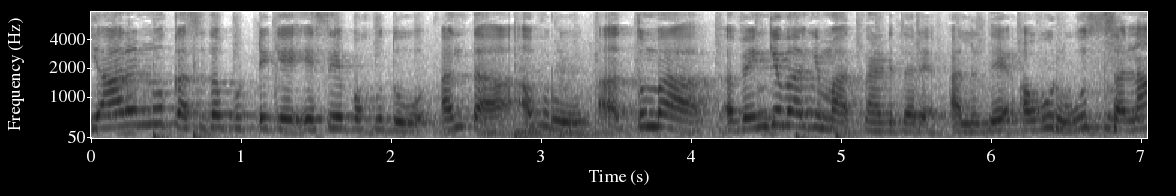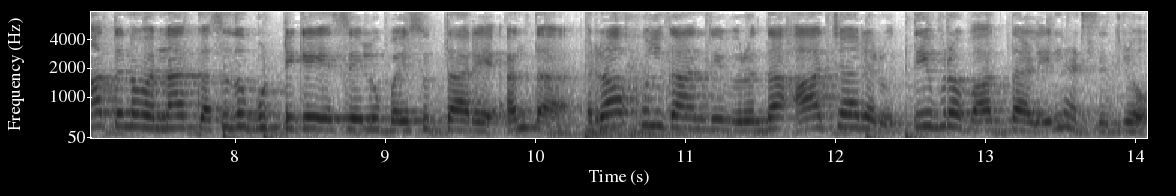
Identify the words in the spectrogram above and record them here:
ಯಾರನ್ನು ಕಸದ ಬುಟ್ಟಿಗೆ ಎಸೆಯಬಹುದು ಅಂತ ಅವರು ತುಂಬಾ ವ್ಯಂಗ್ಯವಾಗಿ ಮಾತನಾಡಿದ್ದಾರೆ. ಅಲ್ಲದೆ ಅವರು ಸನಾತನವನ್ನ ಕಸದ ಬುಟ್ಟಿಗೆ ಎಸೆಯಲು ಬಯಸುತ್ತಾರೆ ಅಂತ ರಾಹುಲ್ ಗಾಂಧಿ ವಿರುದ್ಧ ಆಚಾರ್ಯರು ತೀವ್ರ ವಾಗ್ದಾಳಿ ನಡೆಸಿದ್ರು.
